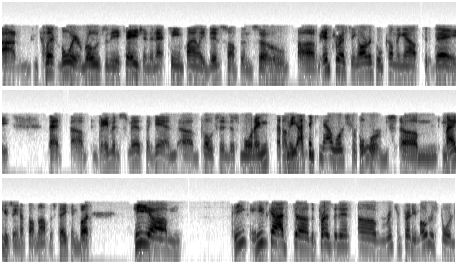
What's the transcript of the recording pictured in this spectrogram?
Uh, Clint Bowyer rose to the occasion, and that team finally did something. So, um, interesting article coming out today that uh, David Smith again uh, posted this morning. Um, he, I think he now works for Forbes um, magazine, if I'm not mistaken. But he um, he he's got uh, the president of Richard Petty Motorsports,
